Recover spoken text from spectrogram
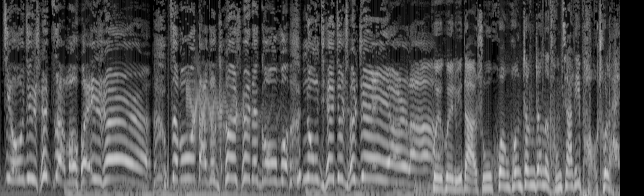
究竟是怎么回事？怎么我打个瞌睡的功夫，农田就成这样了？灰灰驴大叔慌慌张张的从家里跑出来，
